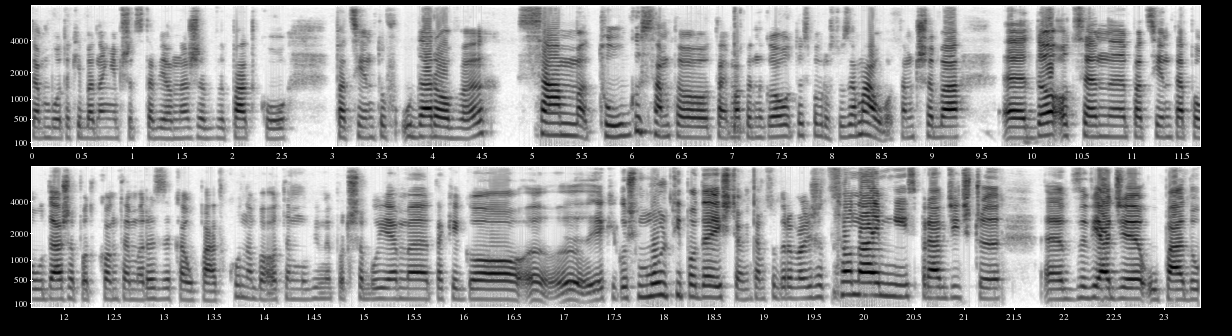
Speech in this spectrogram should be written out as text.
Tam było takie badanie przedstawione, że w wypadku pacjentów udarowych sam TUG, sam to Time Up and Go, to jest po prostu za mało. Tam trzeba e, do oceny pacjenta po udarze pod kątem ryzyka upadku, no bo o tym mówimy, potrzebujemy takiego jakiegoś multi podejścia. Oni tam sugerowali, że co najmniej sprawdzić, czy E, w wywiadzie upadł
